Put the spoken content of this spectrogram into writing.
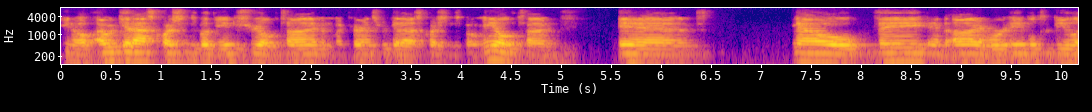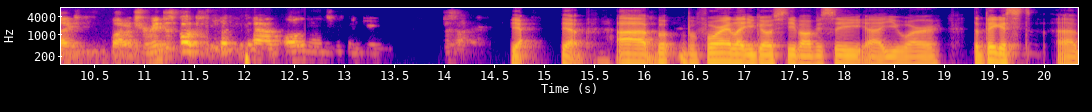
you know, I would get asked questions about the industry all the time, and my parents would get asked questions about me all the time. And now they and I were able to be like, why don't you read this book? Have all the answers that you desire. Yeah. Uh, but before I let you go, Steve, obviously, uh, you are the biggest uh,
